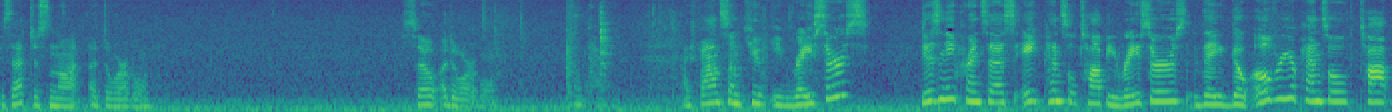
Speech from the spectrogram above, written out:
Is that just not adorable? So adorable. Okay. I found some cute erasers. Disney Princess 8 pencil top erasers. They go over your pencil top,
